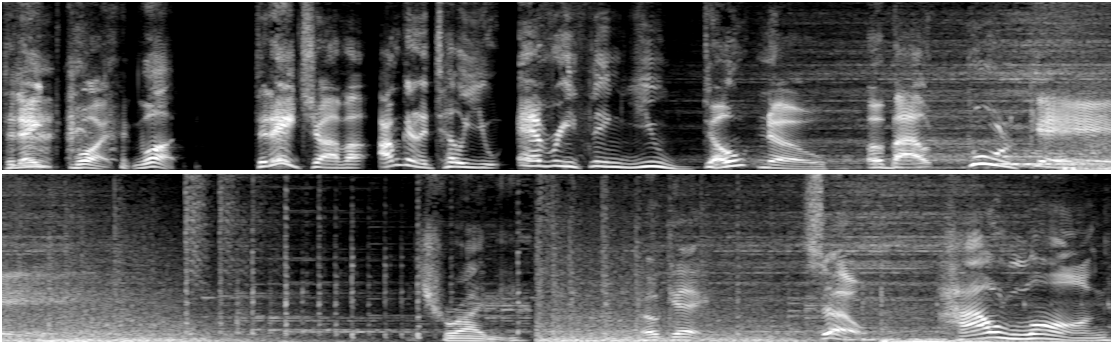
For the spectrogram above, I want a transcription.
Today, what? what? Today, Chava, I'm going to tell you everything you don't know about pulque. Try me. Okay. So, how long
